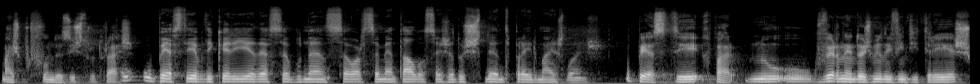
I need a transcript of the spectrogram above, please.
mais profundas e estruturais. O PSD abdicaria dessa bonança orçamental, ou seja, do excedente para ir mais longe? O PSD, repare, no, o governo em 2023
